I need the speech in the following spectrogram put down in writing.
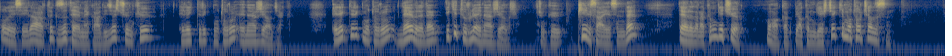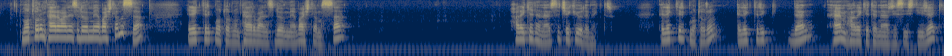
Dolayısıyla artık zıt EMK diyeceğiz. Çünkü elektrik motoru enerji alacak. Elektrik motoru devreden iki türlü enerji alır. Çünkü pil sayesinde devreden akım geçiyor. Muhakkak bir akım geçecek ki motor çalışsın. Motorun pervanesi dönmeye başlamışsa, elektrik motorunun pervanesi dönmeye başlamışsa hareket enerjisi çekiyor demektir. Elektrik motoru elektrikten hem hareket enerjisi isteyecek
